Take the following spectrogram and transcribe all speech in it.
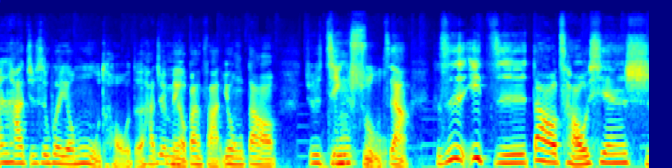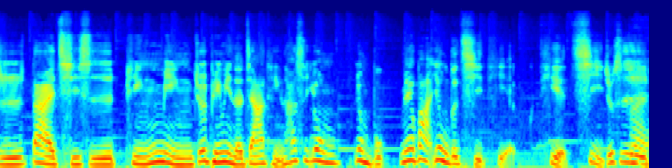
但是他就是会用木头的，他就没有办法用到就是金属这样。可是，一直到朝鲜时代，其实平民就是平民的家庭，他是用用不没有办法用得起铁铁器，就是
